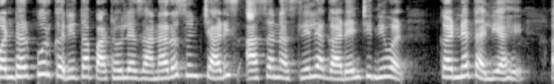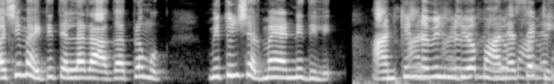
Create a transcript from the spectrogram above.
पंढरपूरकरिता पाठवल्या जाणार असून चाळीस आसन असलेल्या गाड्यांची निवड करण्यात आली आहे अशी माहिती तेल्हारा आगार प्रमुख मिथुन शर्मा यांनी दिली. आणखी नवीन व्हिडिओ पाहण्यासाठी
